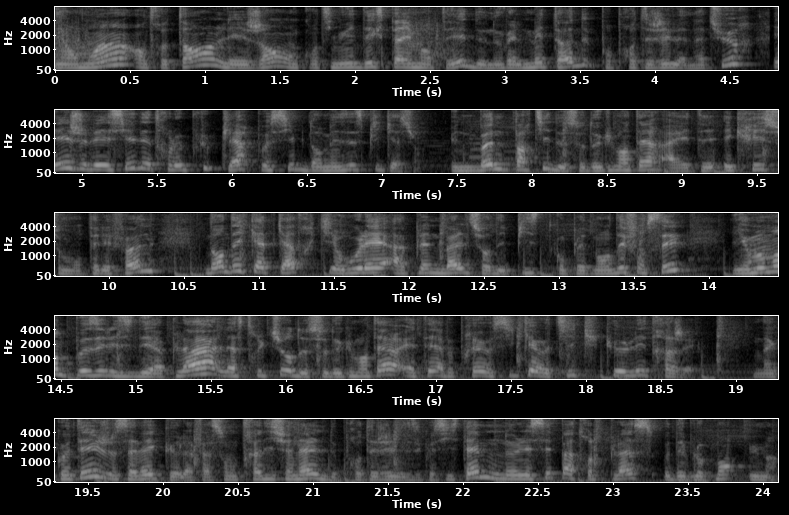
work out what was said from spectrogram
Néanmoins, entre-temps, les gens ont continué d'expérimenter de nouvelles méthodes pour protéger la nature, et je vais essayer d'être le plus clair possible dans mes explications. Une bonne partie de ce documentaire a été écrit sur mon téléphone, dans des 4x4 qui roulaient à pleine balle sur des pistes complètement défoncées, et au moment de poser les idées à plat, la structure de ce documentaire était à peu près aussi chaotique que les trajets. D'un côté, je savais que la façon traditionnelle de protéger les écosystèmes ne laissait pas trop de place au développement humain.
